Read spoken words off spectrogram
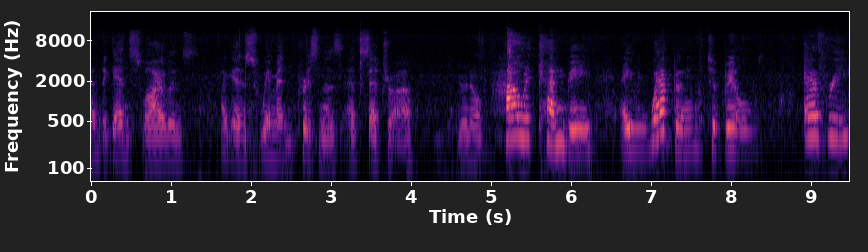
and against violence against women, prisoners, etc. You know, how it can be a weapon to build every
